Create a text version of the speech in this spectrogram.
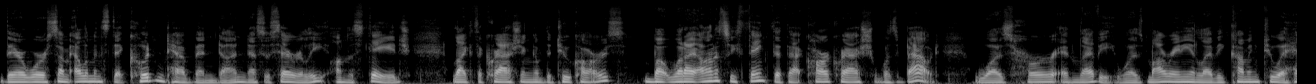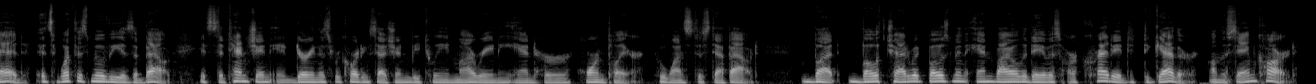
There were some elements that couldn't have been done necessarily on the stage, like the crashing of the two cars. But what I honestly think that that car crash was about was her and Levee, was Ma Rainey and Levee coming to a head. It's what this movie is about. It's the tension in, during this recording session between Ma Rainey and her horn player who wants to step out but both Chadwick Boseman and Viola Davis are credited together on the same card.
